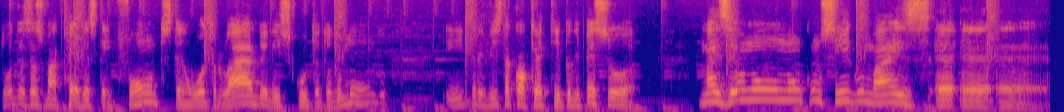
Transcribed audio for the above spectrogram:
todas as matérias têm fontes, tem o outro lado, ele escuta todo mundo e entrevista qualquer tipo de pessoa. Mas eu não, não consigo mais. É, é, é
